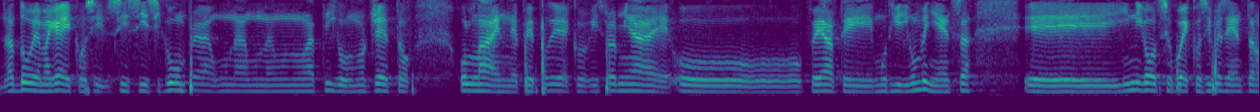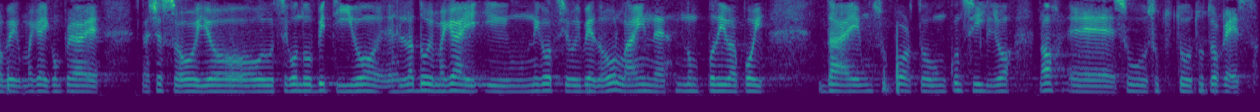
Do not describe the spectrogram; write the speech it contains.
laddove magari così, si, si, si compra una, una, un articolo, un oggetto online per poter ecco, risparmiare o per altri motivi di convenienza, eh, in negozio poi ecco, si presentano per magari comprare l'accessorio o il secondo obiettivo, laddove magari un negozio, ripeto, online non poteva poi dare un supporto, un consiglio no? eh, su, su tutto, tutto, il resto.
